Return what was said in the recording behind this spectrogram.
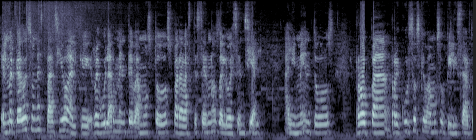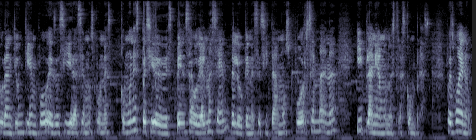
El mercado es un espacio al que regularmente vamos todos para abastecernos de lo esencial, alimentos, ropa, recursos que vamos a utilizar durante un tiempo, es decir, hacemos como una, especie de despensa o de almacén de lo que necesitamos por semana y planeamos nuestras compras. Pues bueno,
